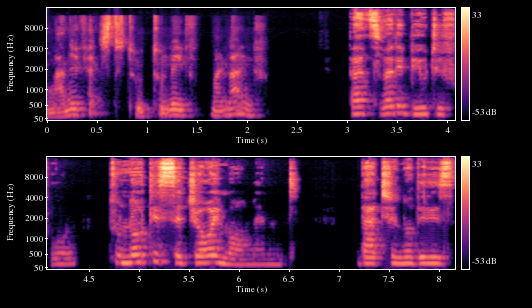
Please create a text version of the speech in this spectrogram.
to manifest to to live my life that's very beautiful to notice the joy moment that you know there is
